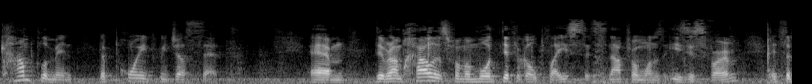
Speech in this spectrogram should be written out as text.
complement the point we just said. Um, the Ramchal is from a more difficult place. It's not from one of the easiest firm. It's a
